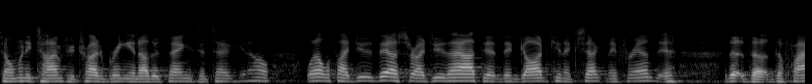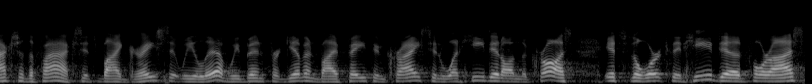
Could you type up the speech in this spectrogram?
So many times we try to bring in other things and say, you know, well, if I do this or I do that, then, then God can accept me. Friends, eh, the, the, the facts are the facts. It's by grace that we live. We've been forgiven by faith in Christ and what He did on the cross. It's the work that He did for us.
